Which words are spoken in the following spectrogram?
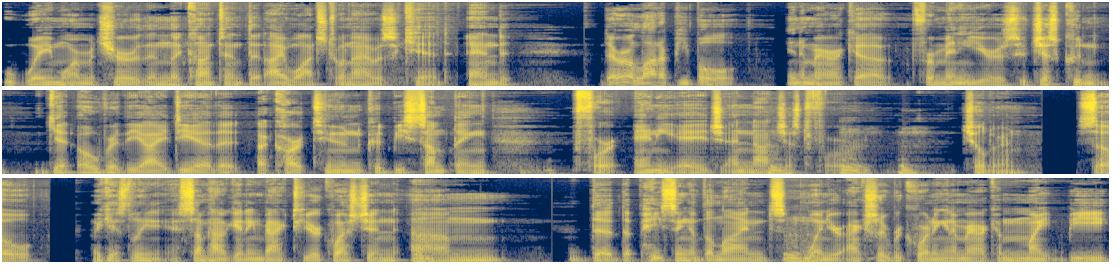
way more mature than the content that I watched when I was a kid. And there are a lot of people in America for many years who just couldn't get over the idea that a cartoon could be something for any age and not just for children. So, I guess somehow getting back to your question, um, the the pacing of the lines when you're actually recording in America might be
